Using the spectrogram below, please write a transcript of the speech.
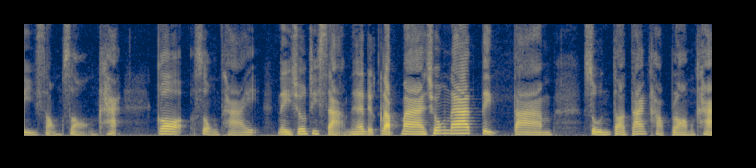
1422 ค่ะก็ส่งท้ายในช่วงที่ 3 นะคะเดี๋ยวกลับมาช่วงหน้าติดตามศูนย์ต่อต้านข่าวปลอมค่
